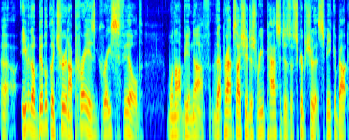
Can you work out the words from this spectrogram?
uh, even though biblically true, and I pray is grace filled, will not be enough. That perhaps I should just read passages of scripture that speak about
